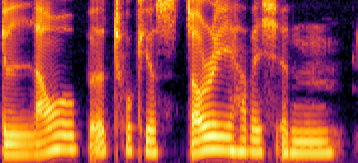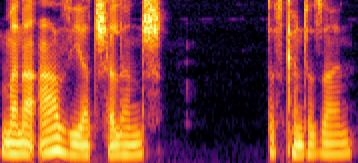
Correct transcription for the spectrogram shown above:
glaube, Tokyo Story habe ich in meiner Asia-Challenge. Das könnte sein.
